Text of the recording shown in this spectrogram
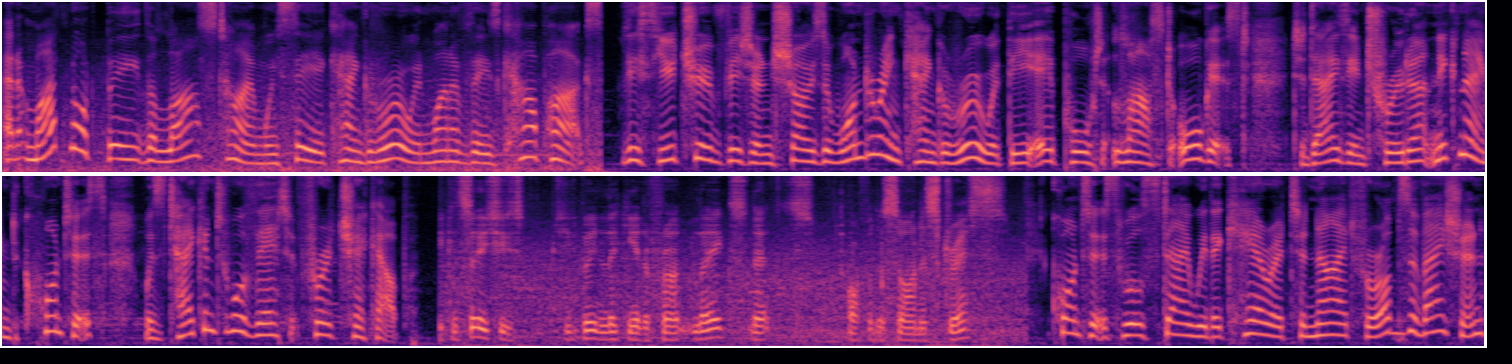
And it might not be the last time we see a kangaroo in one of these car parks. This YouTube vision shows a wandering kangaroo at the airport last August. Today's intruder, nicknamed Qantas, was taken to a vet for a checkup. You can see she's, she's been licking at her front legs, and that's often a sign of stress. Qantas will stay with a carer tonight for observation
